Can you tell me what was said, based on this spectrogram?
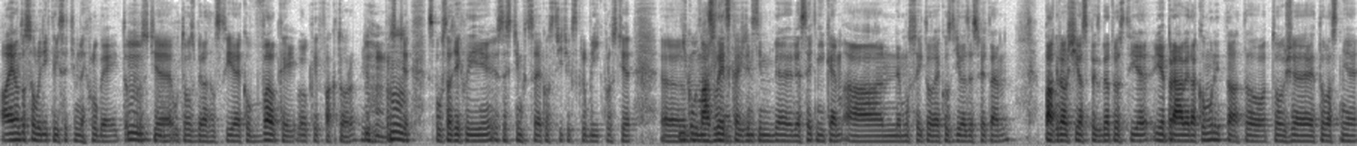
ale jenom to jsou lidi, kteří se tím nechlubí. To mm. prostě u toho sběratelství je jako velký, velký faktor. Že mm-hmm. prostě hmm. spousta těch lidí se s tím chce jako stříček skrblík prostě uh, mazlit s každým tím eh, desetníkem a nemusí to jako sdílet se světem. Pak další aspekt sběratelství je, je právě ta komunita, to, to, že to vlastně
